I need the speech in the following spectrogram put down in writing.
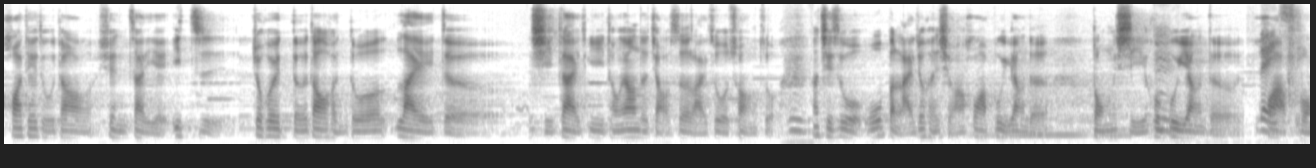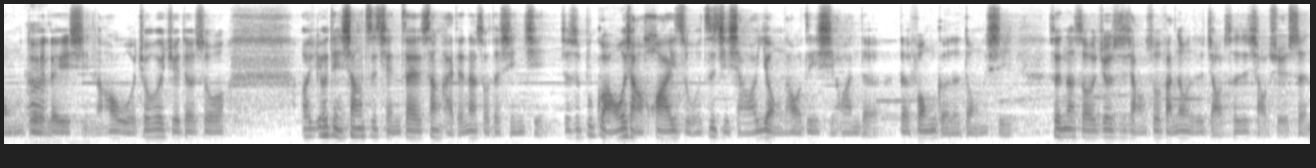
画贴图到现在也一直就会得到很多赖的期待，以同样的角色来做创作。嗯那其实我我本来就很喜欢画不一样的东西或嗯不一样的画风，对嗯类型，然后我就会觉得说。呃，有点像之前在上海的那时候的心情，就是不管我想画一组我自己想要用，然后我自己喜欢的的风格的东西，所以那时候就是想说，反正我的角色是小学生，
